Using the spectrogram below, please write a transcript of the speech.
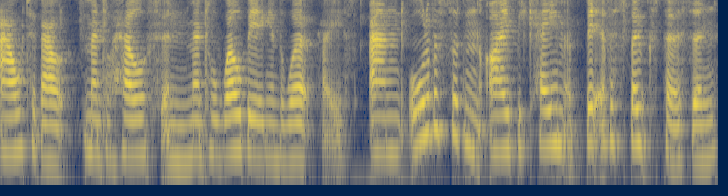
out about mental health and mental well-being in the workplace and all of a sudden I became a bit of a spokesperson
